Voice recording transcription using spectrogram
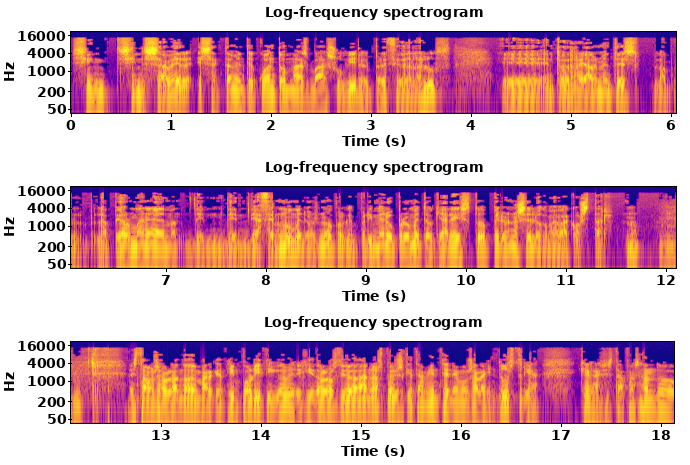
sin, sin saber exactamente cuánto más va a subir el precio de la luz. Eh, entonces realmente es la, peor manera de, hacer números, ¿no? Porque primero prometo que haré esto, pero no sé lo que me va a costar, ¿no? Estamos hablando de marketing político dirigido a los ciudadanos, pero es que también tenemos a la industria, que las está pasando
